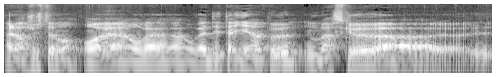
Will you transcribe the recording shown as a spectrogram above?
Alors justement, on va, on va, détailler un peu parce que euh,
